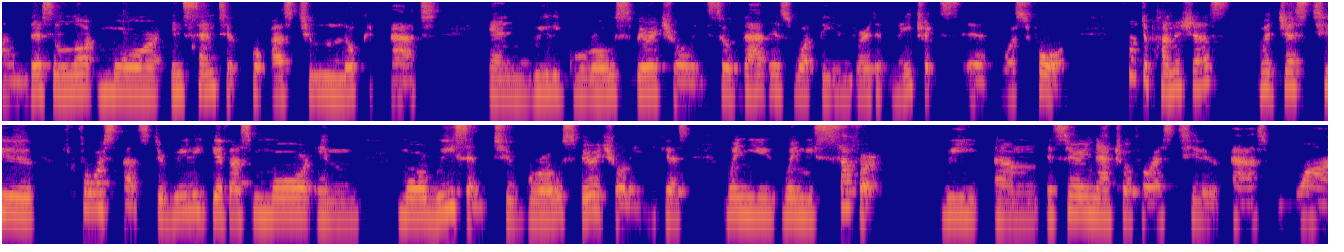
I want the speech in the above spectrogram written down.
um, there's a lot more incentive for us to look at and really grow spiritually. So that is what the inverted matrix uh, was for. Not to punish us, but just to force us to really give us more in more reason to grow spiritually. Because when you when we suffer, we um, it's very natural for us to ask why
